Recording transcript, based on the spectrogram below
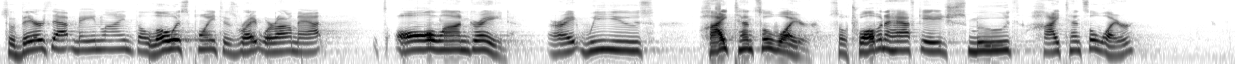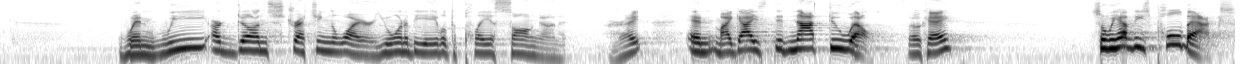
So there's that main line. The lowest point is right where I'm at. It's all on grade. All right? We use high tensile wire. So 12 and a half gauge smooth high tensile wire. When we are done stretching the wire, you want to be able to play a song on it. All right? And my guys did not do well, okay? So we have these pullbacks,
